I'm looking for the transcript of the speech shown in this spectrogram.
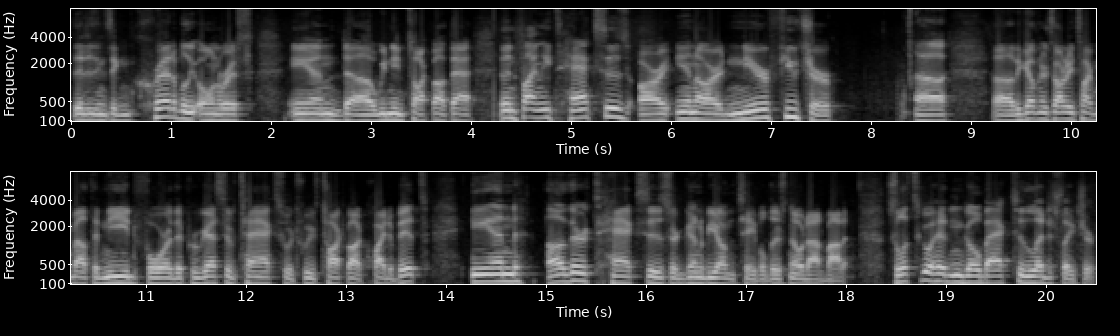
that is incredibly onerous, and uh, we need to talk about that. And then finally, taxes are in our near future. Uh, uh, the governor's already talking about the need for the progressive tax, which we've talked about quite a bit, and other taxes are going to be on the table. There's no doubt about it. So let's go ahead and go back to the legislature.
